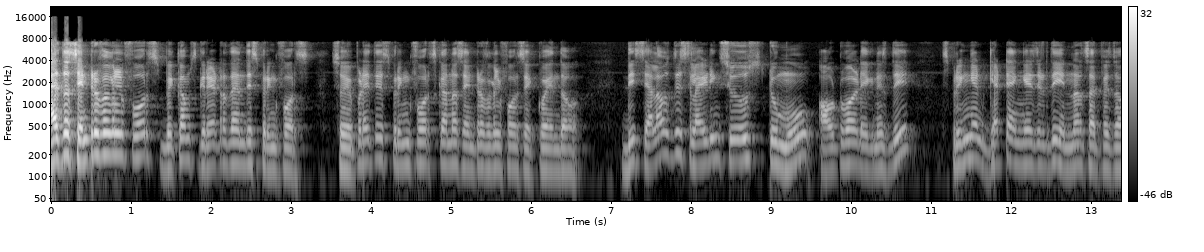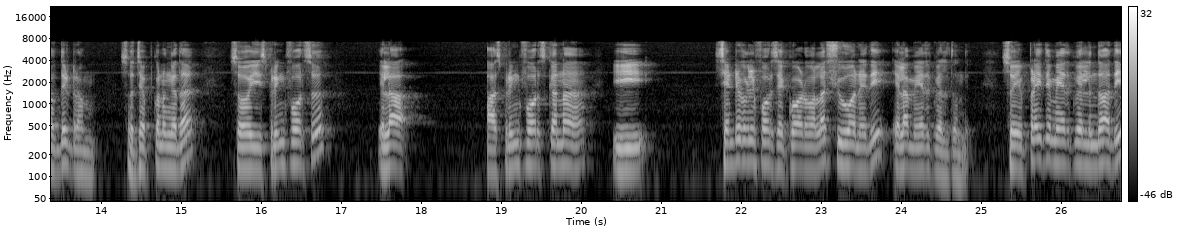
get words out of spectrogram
As the centrifugal force becomes greater than the spring force so ఎప్పుడైతే స్ప్రింగ్ ఫోర్స్ కన్నా సెంట్రిఫికల్ ఫోర్స్ ఎక్కువైందో this allows the sliding shoes to move outward against the spring and get engaged the inner surface of the drum so చెప్పుకున్నాం కదా? సో ఈ స్ప్రింగ్ ఫోర్స్ ఇలా ఆ స్ప్రింగ్ ఫోర్స్ కన్నా ఈ సెంట్రిఫికల్ ఫోర్స్ ఎక్కువ అవడం వల్ల షూ అనేది ఇలా మీదకు వెళ్తుంది. సో ఎప్పుడైతే మీదకు వెళ్ళిందో అది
